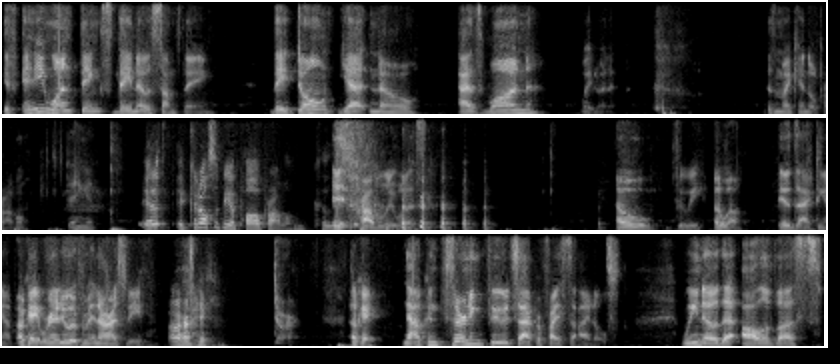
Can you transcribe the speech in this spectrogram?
If anyone thinks they know something, they don't yet know as one. Wait a minute. This is my Kindle problem. Dang it. It, it could also be a Paul problem. Cause... It probably was. oh, fooey. Oh, well. It's acting up. Okay, we're going to do it from NRSV. All right. Darn. Okay, now concerning food sacrificed to idols, we know that all of us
